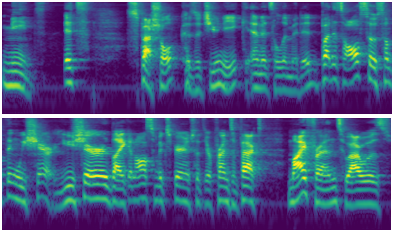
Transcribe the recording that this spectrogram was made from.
means. It's special because it's unique and it's limited, but it's also something we share. You shared like an awesome experience with your friends. In fact, my friends who I was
